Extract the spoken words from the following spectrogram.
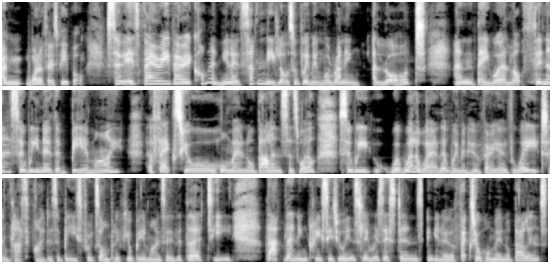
I'm one of those people. So it's very, very common. You know, suddenly lots of women were running a lot and they were a lot thinner. So we know that BMI affects your hormonal balance as well. So we were well aware that women who are very overweight and classified as obese, for example, if your BMI is over 30, that then increases your insulin resistance, you know, affects your hormonal balance.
